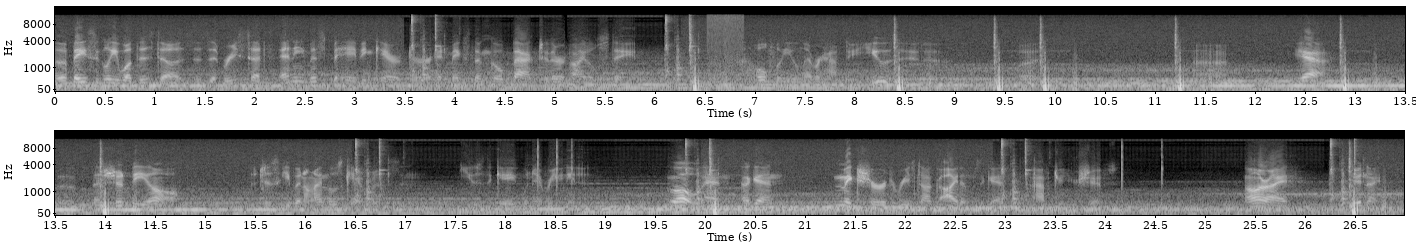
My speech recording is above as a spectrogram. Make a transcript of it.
Uh, basically what this does is it resets any misbehaving character and makes them go back to their idle state. Hopefully you'll never have to use it, uh, but... Uh, yeah. Uh, that should be all. Just keep an eye on those cameras and use the gate whenever you need it. Oh, and again, make sure to restock items again after your shift. Alright, good night.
